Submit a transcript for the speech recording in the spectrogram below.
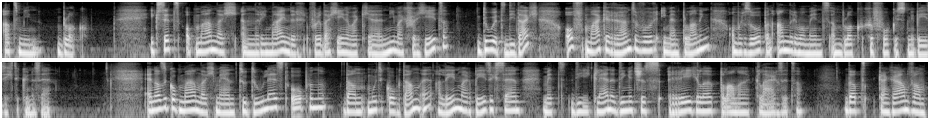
admin-blok. Ik zet op maandag een reminder voor datgene wat ik eh, niet mag vergeten. Doe het die dag of maak er ruimte voor in mijn planning om er zo op een ander moment een blok gefocust mee bezig te kunnen zijn. En als ik op maandag mijn to-do-lijst open, dan moet ik ook dan hè, alleen maar bezig zijn met die kleine dingetjes regelen, plannen, klaarzetten. Dat kan gaan van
